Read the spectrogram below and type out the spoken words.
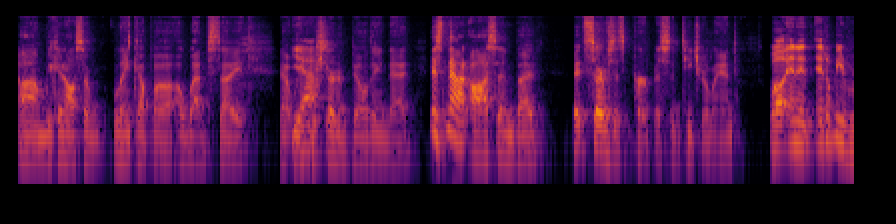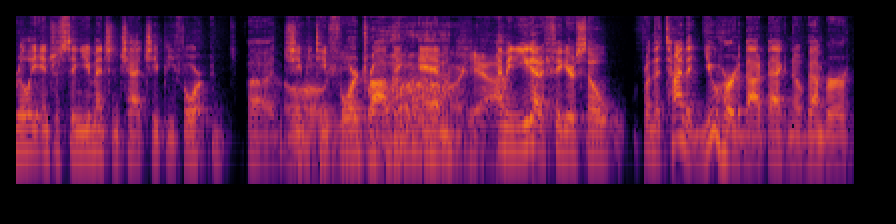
Um, we can also link up a, a website that we, Yeah. we started building that it's not awesome, but it serves its purpose in teacher land. Well, and it, it'll be really interesting. You mentioned Chat GPT-4, uh, GPT-4 Oh, dropping, and oh, yeah. I mean, you got to figure. So from the time that you heard about it back in November,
